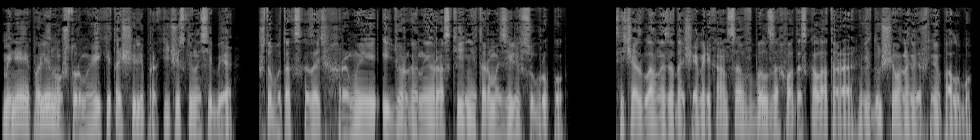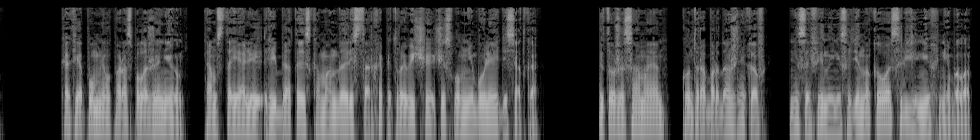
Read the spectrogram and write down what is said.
Меня и Полину штурмовики тащили практически на себе, чтобы, так сказать, хромые и дерганые раски не тормозили всю группу. Сейчас главной задачей американцев был захват эскалатора, ведущего на верхнюю палубу. Как я помнил по расположению, там стояли ребята из команды Аристарха Петровича числом не более десятка. И то же самое контрабордажников, ни Софины, ни Содинокова среди них не было.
